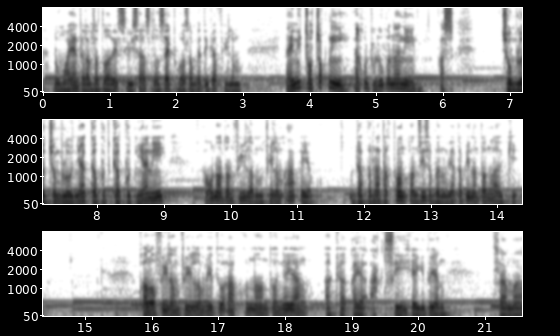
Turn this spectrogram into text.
Lumayan dalam satu hari bisa selesai 2 sampai 3 film. Nah, ini cocok nih. Aku dulu pernah nih pas jomblo-jomblonya, gabut-gabutnya nih, aku nonton film. Film apa ya? Udah pernah tak tonton sih sebenarnya, tapi nonton lagi. Kalau film-film itu aku nontonnya yang agak kayak aksi kayak gitu yang drama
